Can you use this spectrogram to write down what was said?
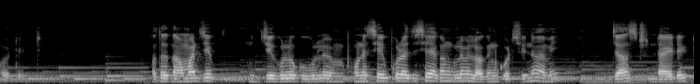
গট ইট অর্থাৎ আমার যে যেগুলো গুগলে ফোনে সেভ করা আছে, সেই অ্যাকাউন্টগুলো আমি লগ ইন করছি না, আমি জাস্ট ডাইরেক্ট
